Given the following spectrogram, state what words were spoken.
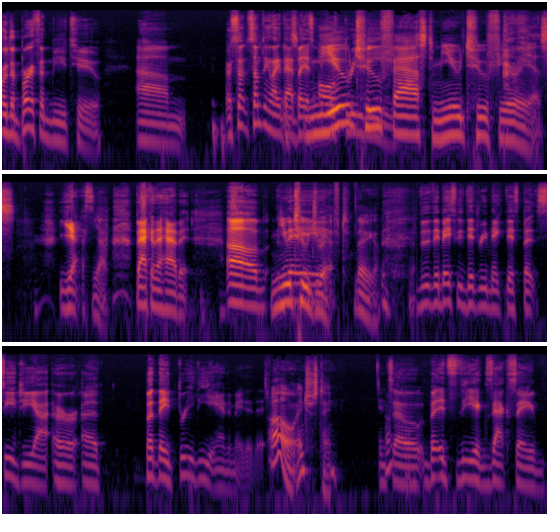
or the birth of Mewtwo. Um, or some, something like that, but it's Mew too 3D. fast, Mew too furious. yes. Yeah. Back in the habit. Um, Mewtwo they- Drift. There you go. th- They basically did remake this, but CGI or uh, but they 3D animated it. Oh, interesting. And so, but it's the exact same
